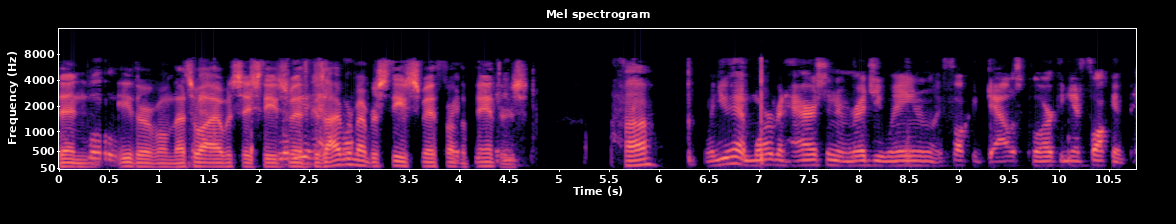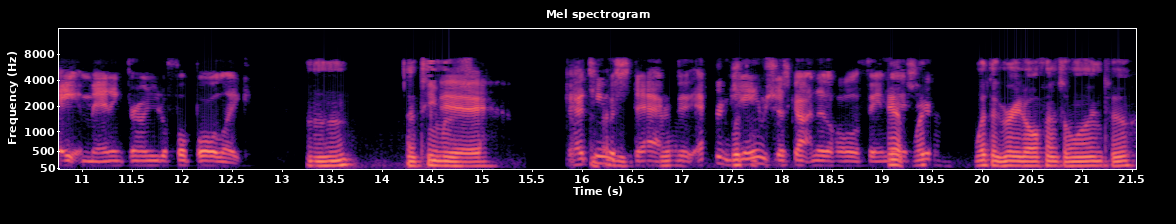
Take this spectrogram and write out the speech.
than Well, either of them. That's why I would say Steve when Smith because I remember Steve Smith from the Reggie Wayne- Panthers. Huh? When you had Marvin Harrison and Reggie Wayne and like fucking Dallas Clark and you had fucking Peyton Manning throwing you the football, like Mm-hmm. That team was. Yeah. that team was stacked. Yeah. Edgerrin James just got into the Hall of Fame Yeah, last with, year. With a great offensive line too.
